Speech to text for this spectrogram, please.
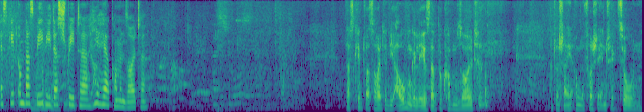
Es geht um das Baby, das später hierher kommen sollte. Das Kind, was heute die Augen gelasert bekommen sollte, hat wahrscheinlich auch eine frische Infektion.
